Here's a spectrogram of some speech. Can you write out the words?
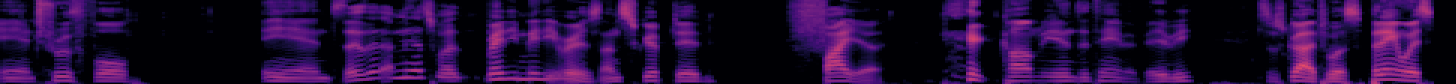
and truthful. And I mean, that's what Ready Media is unscripted fire, comedy entertainment, baby. Subscribe to us. But, anyways,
